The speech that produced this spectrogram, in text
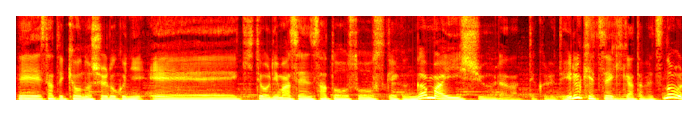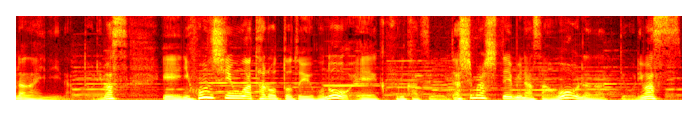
えー、さて今日の収録に、えー、来ておりません。佐藤宗介くんが毎週占ってくれている血液型別の占いになっております、えー、日本神話タロットというものを、えー、フル活用いたしまして皆さんを占っております、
